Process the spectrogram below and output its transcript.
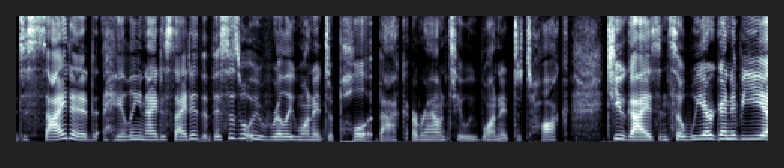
decided, Haley and I decided that this is what we really wanted to pull it back around to. We wanted to talk to you guys. And so, we are going to be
